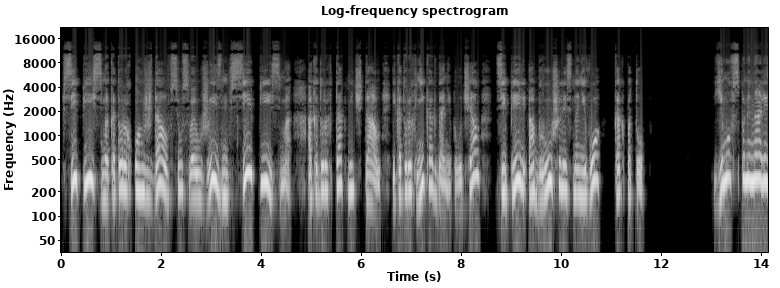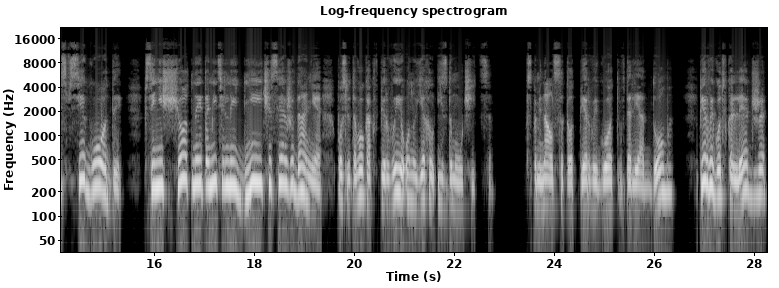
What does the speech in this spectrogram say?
все письма, которых он ждал всю свою жизнь, все письма, о которых так мечтал и которых никогда не получал, теперь обрушились на него, как потоп. Ему вспоминались все годы, все несчетные томительные дни и часы ожидания после того, как впервые он уехал из дома учиться. Вспоминался тот первый год вдали от дома, первый год в колледже,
